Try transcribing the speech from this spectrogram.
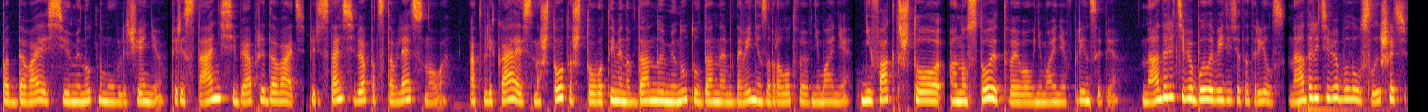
поддаваясь сиюминутному увлечению. Перестань себя предавать, перестань себя подставлять снова отвлекаясь на что-то, что вот именно в данную минуту, в данное мгновение забрало твое внимание. Не факт, что оно стоит твоего внимания в принципе. Надо ли тебе было видеть этот рилс? Надо ли тебе было услышать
